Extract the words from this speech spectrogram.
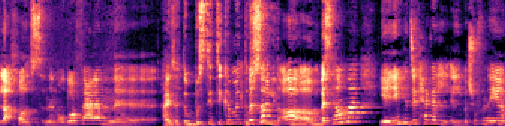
لا خالص إن الموضوع فعلا آه، عايزة تنبسطي انت كمان بالظبط آه آه بس هما يعني يمكن دي الحاجة اللي بشوف إن هي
